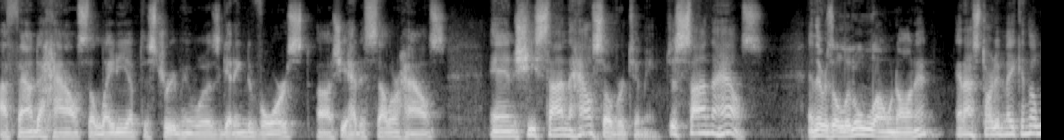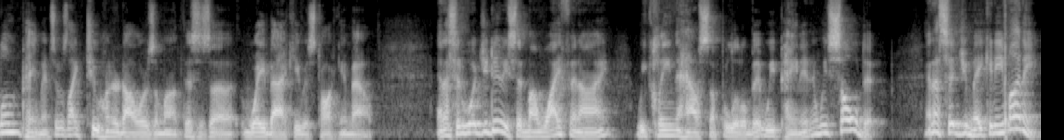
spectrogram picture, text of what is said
I found a house. A lady up the street me was getting divorced. Uh, she had to sell her house. And she signed the house over to me, just signed the house. And there was a little loan on it. And I started making the loan payments. It was like $200 a month. This is uh, way back he was talking about. And I said, What'd you do? He said, My wife and I, we cleaned the house up a little bit, we painted, and we sold it. And I said, You make any money?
